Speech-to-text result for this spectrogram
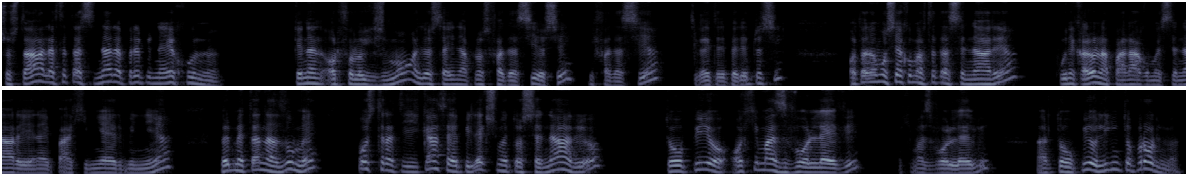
Σωστά, αλλά αυτά τα σενάρια πρέπει να έχουν και έναν ορθολογισμό, αλλιώς θα είναι απλώς φαντασίωση, η φαντασία, στην καλύτερη περίπτωση, όταν όμως έχουμε αυτά τα σενάρια, που είναι καλό να παράγουμε σενάρια για να υπάρχει μια ερμηνεία, πρέπει μετά να δούμε πώς στρατηγικά θα επιλέξουμε το σενάριο το οποίο όχι μας βολεύει, όχι μας βολεύει, αλλά το οποίο λύνει το πρόβλημα.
